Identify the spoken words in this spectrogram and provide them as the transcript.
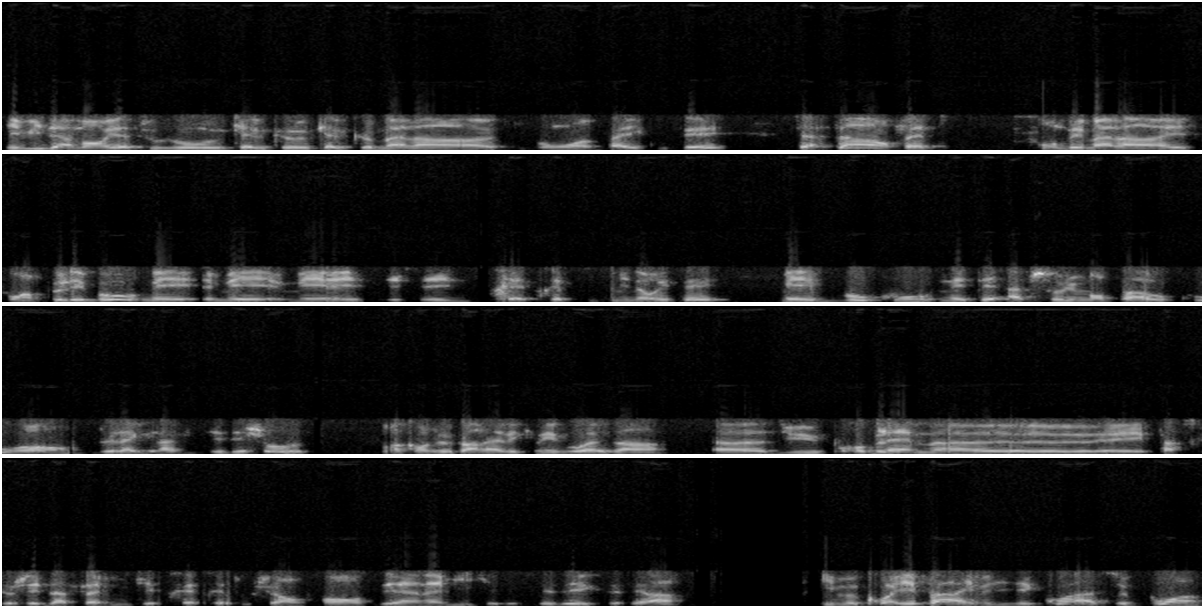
Évidemment, il y a toujours quelques quelques malins euh, qui vont euh, pas écouter. Certains, en fait, font des malins et font un peu les beaux, mais mais mais c'est une très très petite minorité. Mais beaucoup n'étaient absolument pas au courant de la gravité des choses. Moi, quand je parlais avec mes voisins euh, du problème, euh, et parce que j'ai de la famille qui est très très touchée en France, et un ami qui est décédé, etc. Il me croyait pas, il me disait quoi à ce point?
